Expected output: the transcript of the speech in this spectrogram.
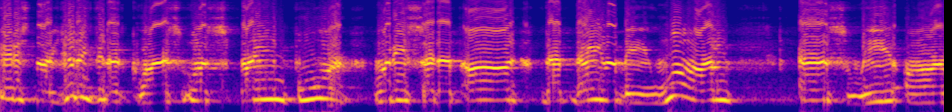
it is the unity that Christ was praying for when he said that, uh, that they will be one as we are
